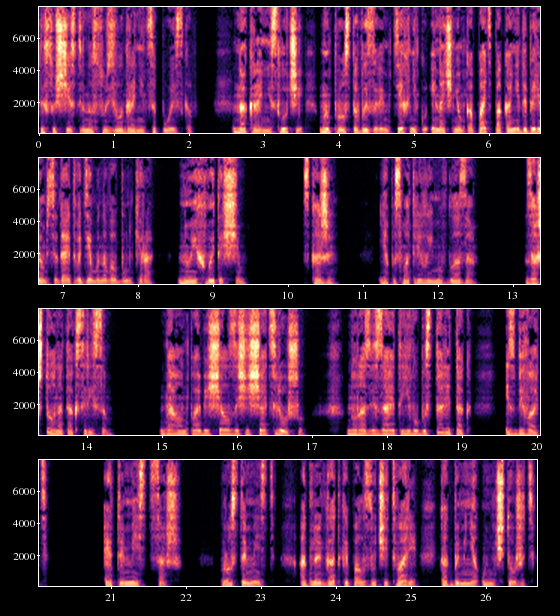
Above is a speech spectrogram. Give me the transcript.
Ты существенно сузила границы поисков. На крайний случай мы просто вызовем технику и начнем копать, пока не доберемся до этого демонового бункера. Но их вытащим. Скажи. Я посмотрела ему в глаза. За что она так с Рисом? Да, он пообещал защищать Лёшу. Но разве за это его бы стали так избивать? Это месть, Саш. Просто месть одной гадкой ползучей твари, как бы меня уничтожить,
